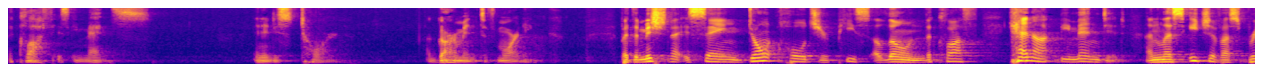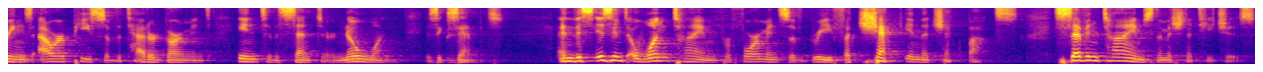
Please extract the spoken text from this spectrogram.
The cloth is immense and it is torn, a garment of mourning. But the Mishnah is saying, don't hold your piece alone. The cloth cannot be mended unless each of us brings our piece of the tattered garment into the center. No one is exempt. And this isn't a one time performance of grief, a check in the checkbox. Seven times, the Mishnah teaches,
